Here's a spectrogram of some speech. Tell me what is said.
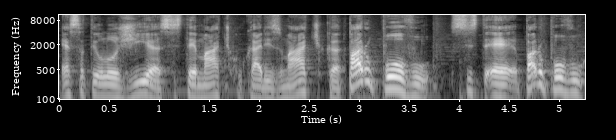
essa teologia sistemático-carismática para o povo, é, para o povo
